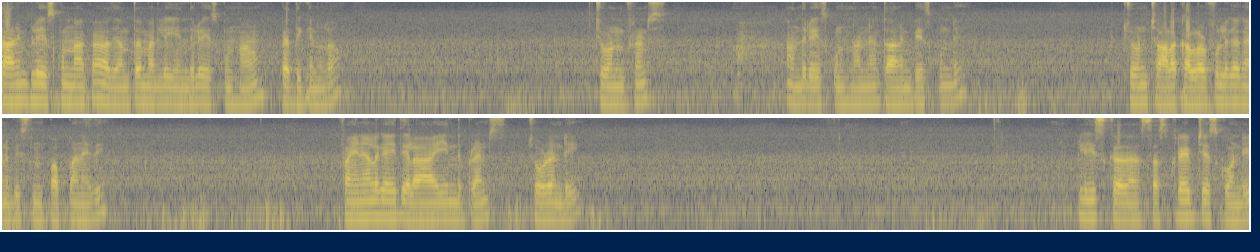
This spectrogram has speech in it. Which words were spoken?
తాలింపులు వేసుకున్నాక అదంతా మళ్ళీ ఇందులో వేసుకుంటున్నాను పెద్ద గిన్నెలో. చూడండి ఫ్రెండ్స్ అందులో వేసుకుంటున్నాను నేను తాలింపు వేసుకుంటే. చూడండి చాలా కలర్ఫుల్గా కనిపిస్తుంది పప్పు అనేది. ఫైనల్గా అయితే ఇలా అయింది ఫ్రెండ్స్ చూడండి. ప్లీజ్ సబ్స్క్రైబ్ చేసుకోండి.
